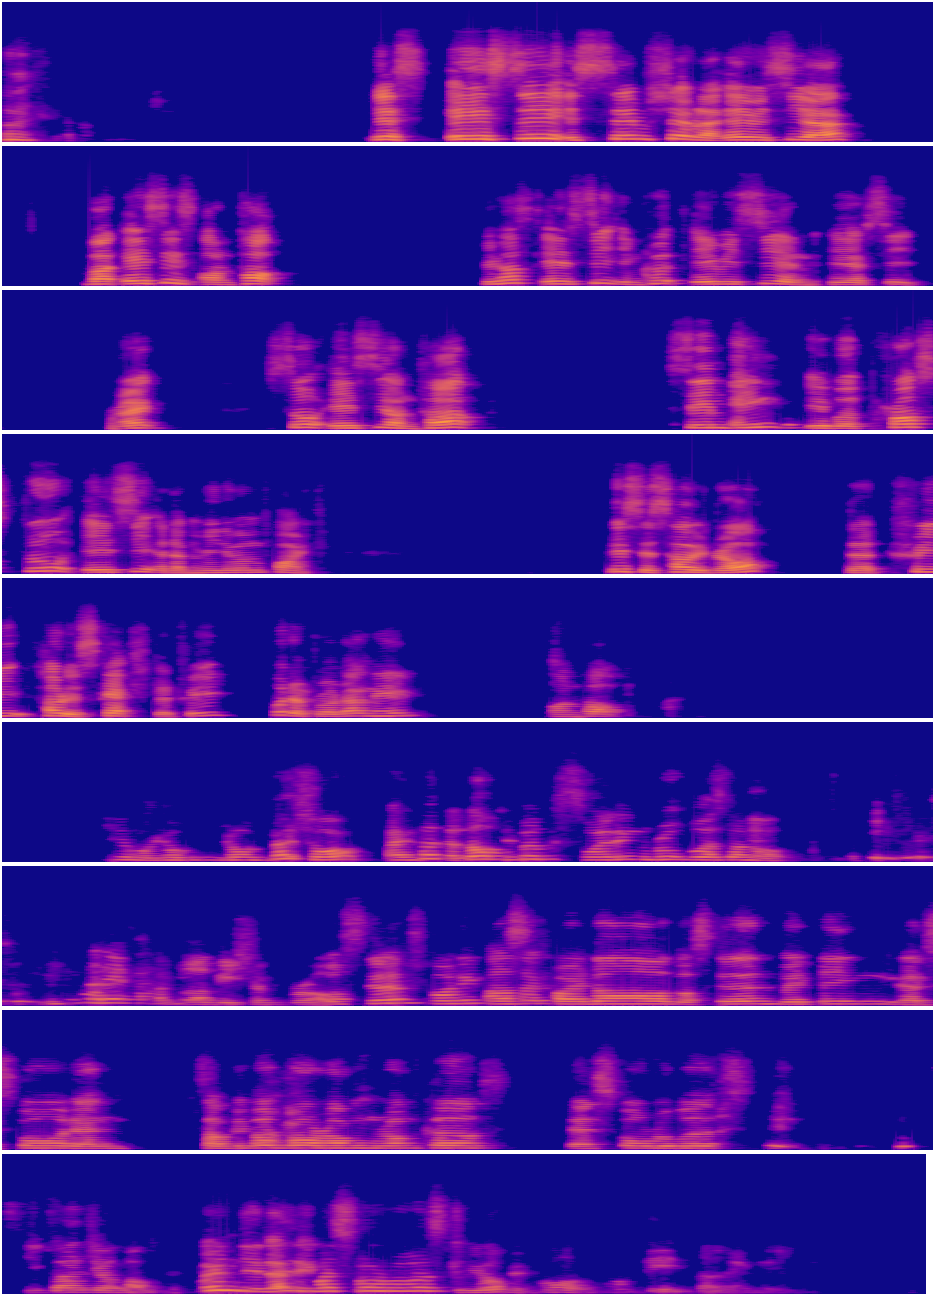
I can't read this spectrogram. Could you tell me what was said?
Yes, AC is same shape like AVC, ah, but AC is on top because AC include AVC and AFC, right? So AC on top, same thing, it will cross through AC at the minimum point. This is how you draw the tree, how to sketch the tree, put the product name on top. Yo, your, your vessel, oh, I heard a lot of people spoiling root words now. Got students going outside corridor, got students waiting, then score, then some people draw wrong wrong curves, then score root words. When did I even score root words to you all before?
